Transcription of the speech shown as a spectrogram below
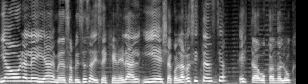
Y ahora Leia, en vez de ser princesa, dice en general y ella con la resistencia está buscando a Luke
